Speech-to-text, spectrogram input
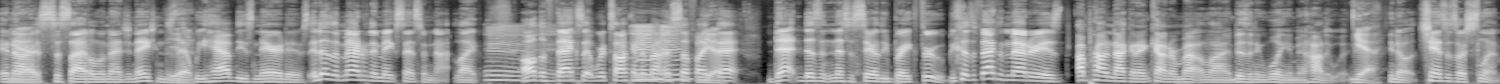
in Yeah. our societal imagination is Yeah. that we have these narratives. It doesn't matter if they make sense or not. Like all the Mm. facts that we're talking about and stuff like Yeah. that, that doesn't necessarily break through. Because the fact of the matter is, I'm probably not going to encounter a mountain lion visiting William in Hollywood. Yeah, You know, chances are slim.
